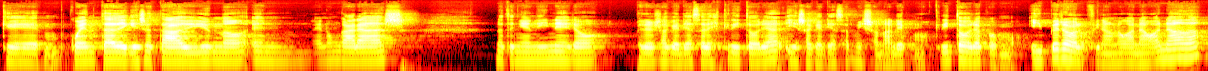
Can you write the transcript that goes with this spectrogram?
que cuenta de que ella estaba viviendo en, en un garage, no tenía dinero, pero ella quería ser escritora y ella quería ser millonaria como escritora, como, y pero al final no ganaba nada.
